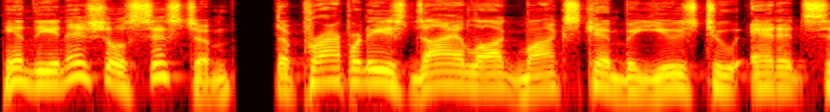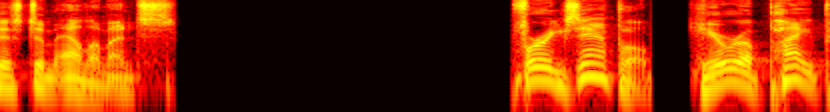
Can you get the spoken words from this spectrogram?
In the initial system, the Properties dialog box can be used to edit system elements. For example, here a pipe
